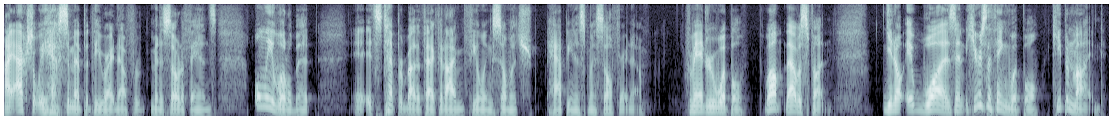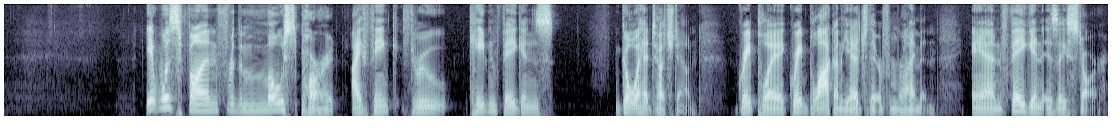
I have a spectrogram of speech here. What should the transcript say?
I actually have some empathy right now for Minnesota fans, only a little bit. It's tempered by the fact that I'm feeling so much happiness myself right now. From Andrew Whipple. Well, that was fun. You know, it was. And here's the thing, Whipple keep in mind, it was fun for the most part, I think, through Kaden Feagin's go ahead touchdown. Great play, great block on the edge there from Reiman. And Feagin is a star.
